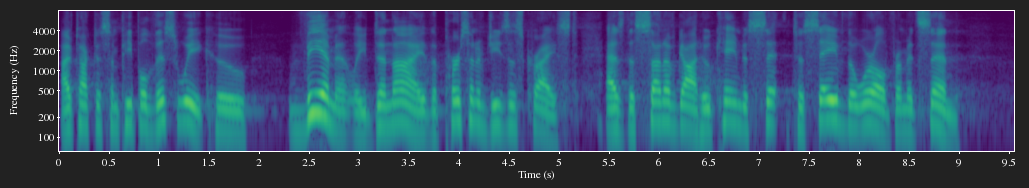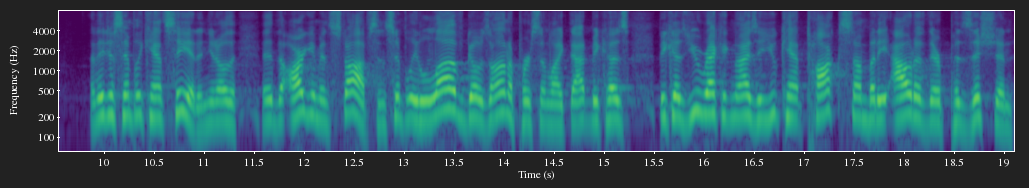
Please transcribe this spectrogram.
I've talked to some people this week who vehemently deny the person of Jesus Christ as the Son of God who came to, sit, to save the world from its sin. And they just simply can't see it. And you know, the, the argument stops, and simply love goes on a person like that because, because you recognize that you can't talk somebody out of their position.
